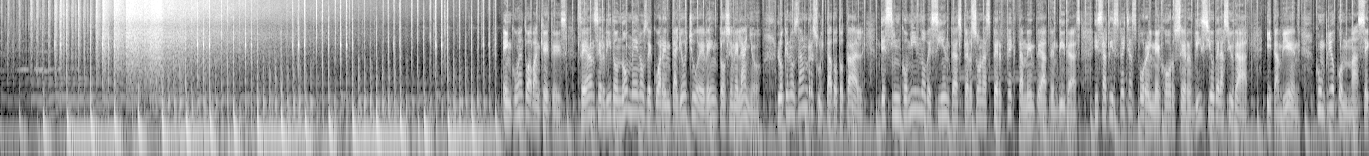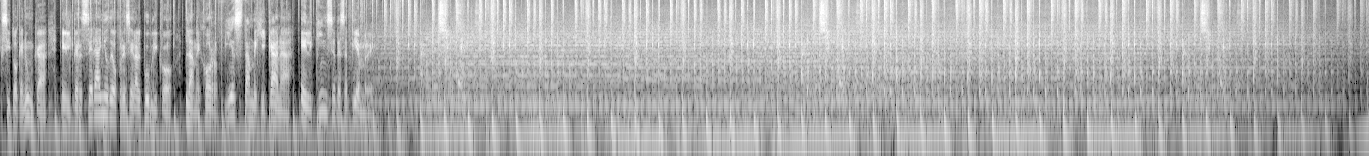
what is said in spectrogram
En cuanto a banquetes, se han servido no menos de 48 eventos en el año, lo que nos da un resultado total de 5.900 personas perfectamente atendidas y satisfechas por el mejor servicio de la ciudad. Y también cumplió con más éxito que nunca el tercer año de ofrecer al público la mejor fiesta mexicana el 15 de septiembre.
